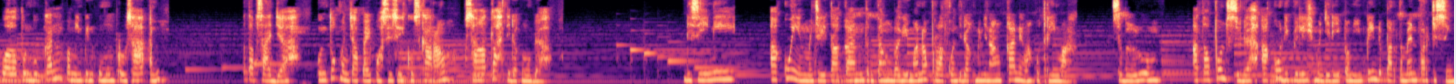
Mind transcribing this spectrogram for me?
Walaupun bukan pemimpin umum perusahaan, tetap saja untuk mencapai posisiku sekarang sangatlah tidak mudah. Di sini, aku ingin menceritakan tentang bagaimana perlakuan tidak menyenangkan yang aku terima sebelum ataupun sesudah aku dipilih menjadi pemimpin Departemen Purchasing.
